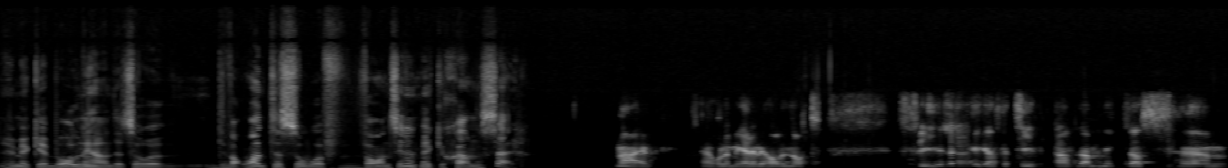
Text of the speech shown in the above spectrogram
hur mycket boll ni hade så det var inte så vansinnigt mycket chanser. Nej, jag håller med dig. Vi har väl något friläge ganska tidigt andra. Men Niklas, ehm,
